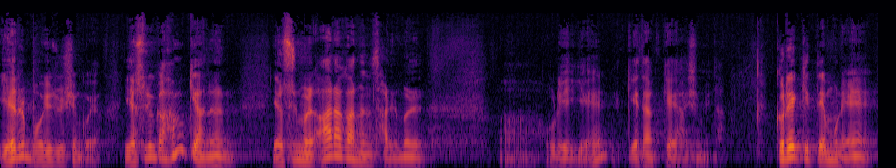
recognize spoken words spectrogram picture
예를 보여주신 거예요. 예수님과 함께하는 예수님을 알아가는 삶을 어, 우리에게 깨닫게 하십니다. 그랬기 때문에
